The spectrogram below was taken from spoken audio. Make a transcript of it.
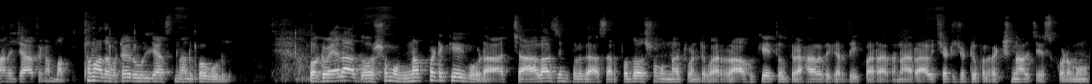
మన జాతకం మొత్తం అదొకటే రూల్ చేస్తుంది అనుకోకూడదు. ఒకవేళ ఆ దోషం ఉన్నప్పటికీ కూడా చాలా సింపుల్గా సర్పదోషం ఉన్నటువంటి వారు రాహుకేతు గ్రహాల దగ్గర దీపారాధన రావి చెట్టు చుట్టూ ప్రదక్షిణాలు చేసుకోవడము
